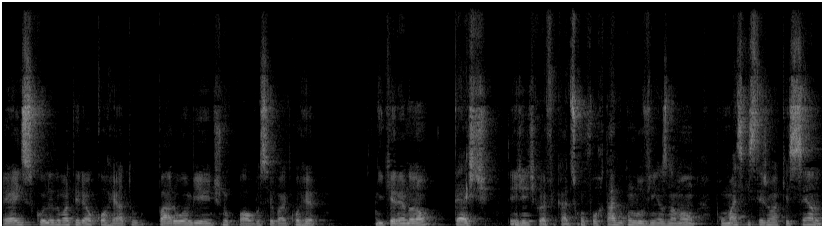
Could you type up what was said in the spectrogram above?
é a escolha do material correto para o ambiente no qual você vai correr. E querendo ou não, teste. Tem gente que vai ficar desconfortável com luvinhas na mão, por mais que estejam aquecendo,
